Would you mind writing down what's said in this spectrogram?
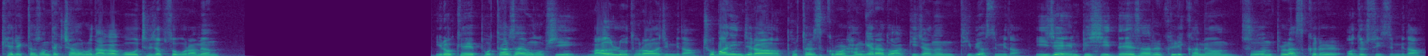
캐릭터 선택창으로 나가고 재접속을 하면 이렇게 포탈 사용 없이 마을로 돌아와집니다. 초반인지라 포탈 스크롤 한 개라도 아끼자는 팁이었습니다. 이제 NPC 4살을 클릭하면 수은 플라스크를 얻을 수 있습니다.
